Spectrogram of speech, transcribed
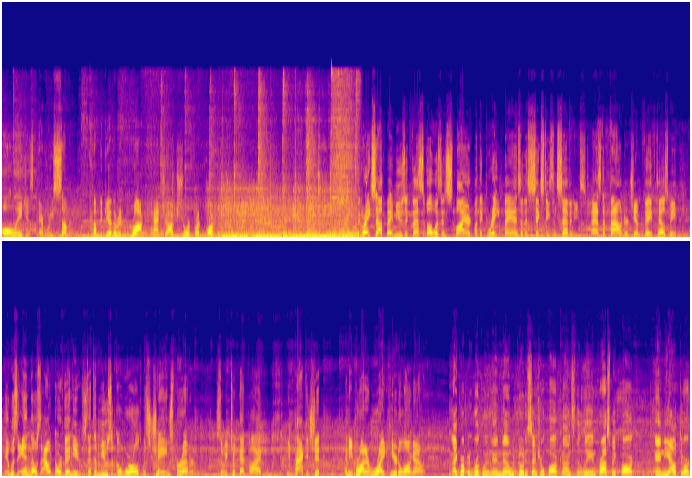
all ages every summer to come together and rock Patchogue Shorefront Park. The Great South Bay Music Festival was inspired by the great bands of the 60s and 70s. As the founder, Jim Faith, tells me, it was in those outdoor venues that the musical world was changed forever. So he took that vibe, he packaged it, and he brought it right here to Long Island. I grew up in Brooklyn and uh, would go to Central Park constantly and Prospect Park, and the outdoor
